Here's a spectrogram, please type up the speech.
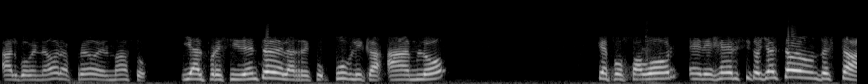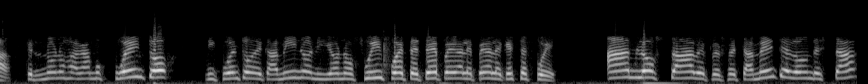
al gobernador Alfredo del Mazo, y al presidente de la República, AMLO, que por favor el ejército ya sabe dónde está, que no nos hagamos cuento, ni cuento de camino, ni yo no fui, fue TT, pégale, pégale, que este fue. AMLO sabe perfectamente dónde está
